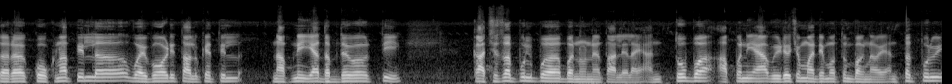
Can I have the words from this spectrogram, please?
तर कोकणातील वैभववाडी तालुक्यातील नापणे या धबधब्यावरती काचेचा पूल ब बनवण्यात आलेला आहे. आणि तो ब आपण या व्हिडिओच्या माध्यमातून बघणार आहे. आणि तत्पूर्वी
